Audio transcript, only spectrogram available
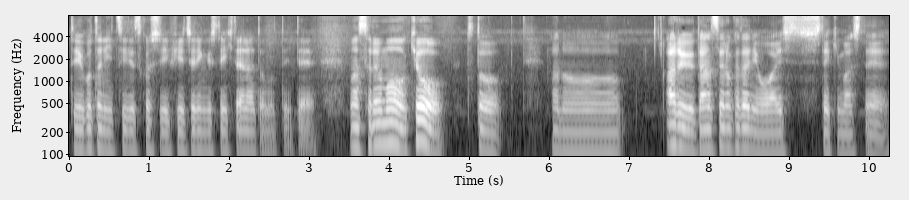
ということについて少しフューチャリングしていきたいなと思っていて、まあ、それも今日ちょっとあのーある男性の方にお会いしてきまして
